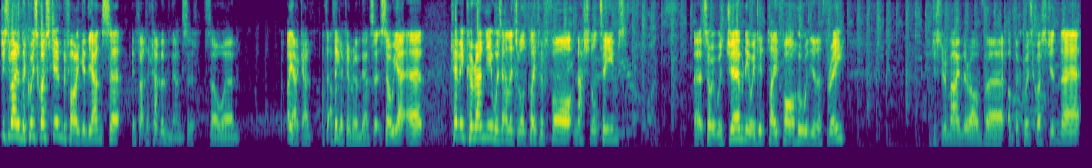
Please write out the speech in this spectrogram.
Just about the quiz question before I give the answer. In fact, I can't remember the answer. So, um, oh yeah, I can. I, th I, think I can remember the answer. So yeah, uh, Kevin Kuranyi was eligible to play for four national teams. Uh, so it was Germany we did play for. Who were the other three? Just a reminder of uh, of the quiz question there.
